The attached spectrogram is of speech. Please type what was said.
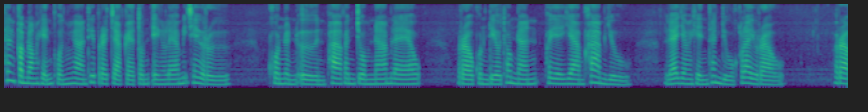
ท่านกำลังเห็นผลงานที่ประจักษ์แก่ตนเองแล้วมิใช่หรือ คนอื่นๆ พากันจมน้ำแล้ว เราคนเดียวเท่านั้นพยายามข้ามอยู่ และยังเห็นท่านอยู่ใกล้เรา เรา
